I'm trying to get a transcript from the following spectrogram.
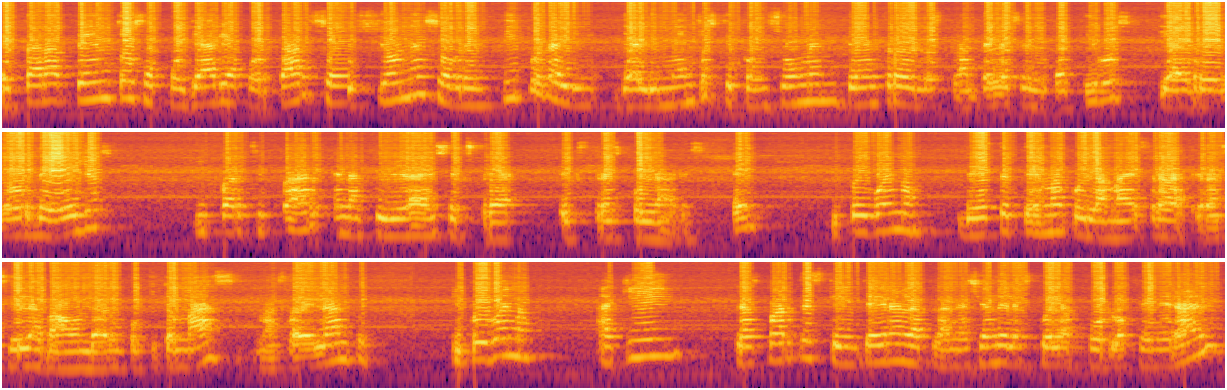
estar atentos, apoyar y aportar soluciones sobre el tipo de, alimentos que consumen dentro de los planteles educativos y alrededor de ellos y participar en actividades extra, extraescolares. Y pues bueno, de este tema pues la maestra Graciela va a ahondar un poquito más, más adelante. Y pues bueno, aquí las partes que integran la planeación de la escuela por lo general,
